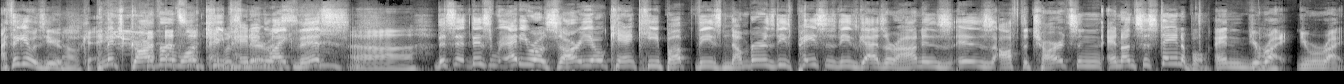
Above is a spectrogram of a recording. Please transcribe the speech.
I think it was you. Oh, okay. Mitch Garver won't keep hitting nervous. Uh. like this. this this Eddie Rosario can't keep up these numbers, these paces these guys are on is is off the charts and and unsustainable. And you're right. You were right.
